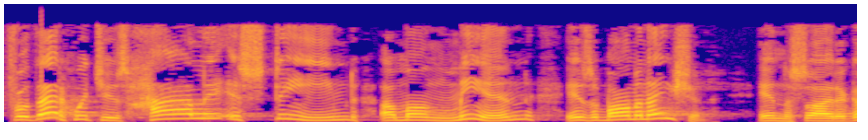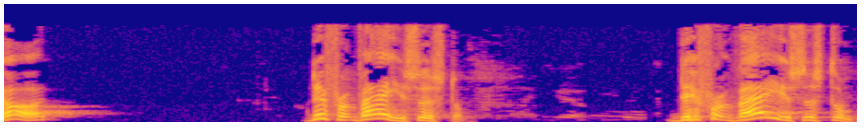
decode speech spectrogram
For that which is highly esteemed among men is abomination in the sight of God. Different value system. Different value system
